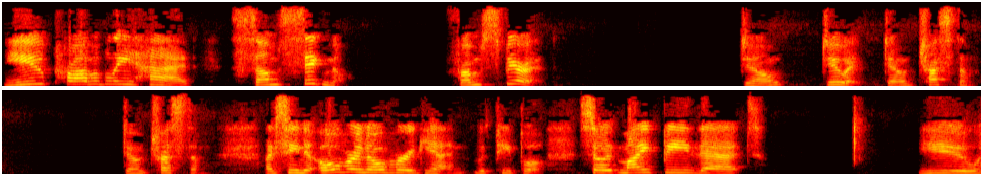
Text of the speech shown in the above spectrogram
you probably had some signal from spirit. Don't do it. Don't trust them. Don't trust them. I've seen it over and over again with people. So it might be that you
